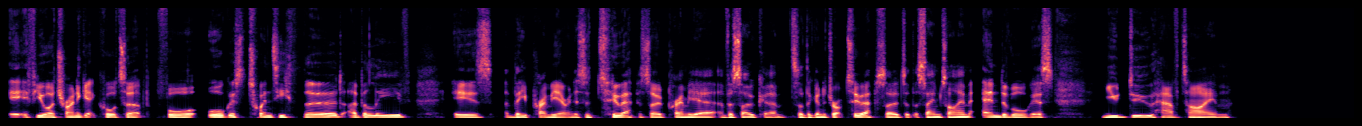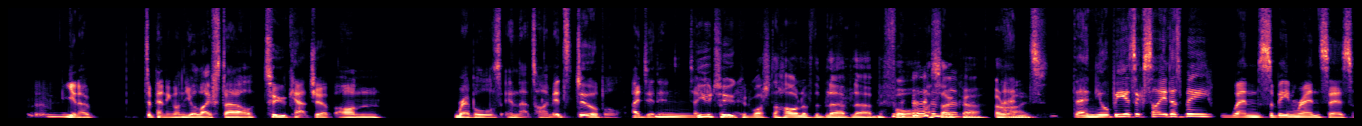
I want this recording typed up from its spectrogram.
if you are trying to get caught up for August 23rd, I believe, is the premiere, and it's a two episode premiere of Ahsoka. So they're going to drop two episodes at the same time, end of August. You do have time, you know, depending on your lifestyle, to catch up on Rebels in that time. It's doable. I did it. Take You it too me. could watch the whole of the blur blur before Blur Ahsoka arrives. And then you'll be as excited as me when Sabine Wren says,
